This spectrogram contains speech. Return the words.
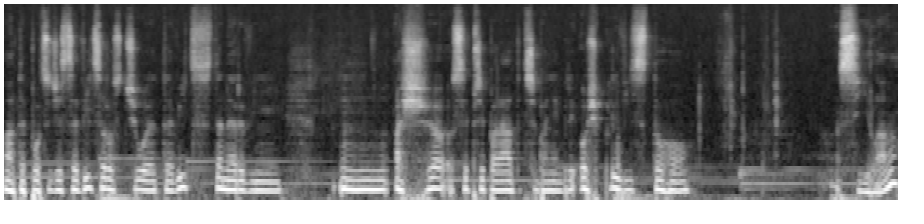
Máte pocit, že se víc rozčilujete, víc jste nervní, mm, až si připadáte třeba někdy ošklivý z toho. Síla.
